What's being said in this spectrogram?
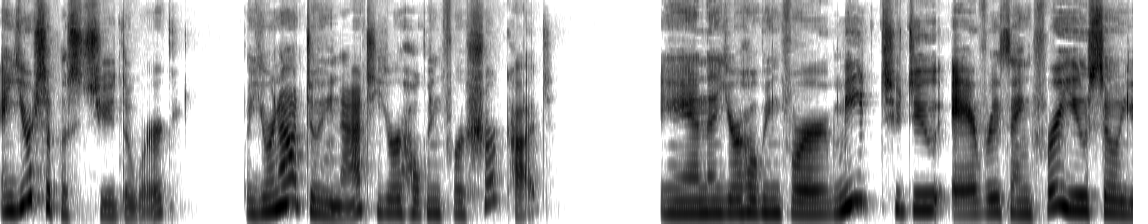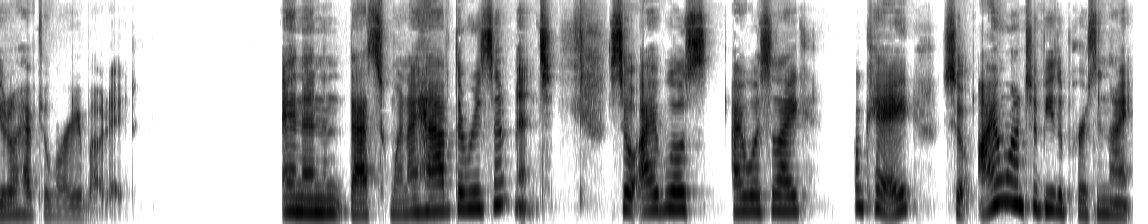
And you're supposed to do the work, but you're not doing that. You're hoping for a shortcut. And then you're hoping for me to do everything for you so you don't have to worry about it. And then that's when i have the resentment. So i was i was like okay so i want to be the person i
